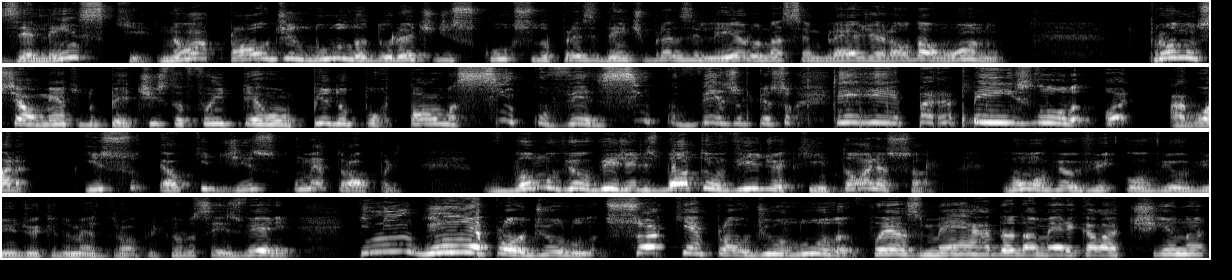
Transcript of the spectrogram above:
Zelensky não aplaude Lula durante discurso do presidente brasileiro na Assembleia Geral da ONU. Pronunciamento do petista foi interrompido por palmas cinco vezes. Cinco vezes o pessoal. Ei, parabéns, Lula! Olha, agora, isso é o que diz o Metrópolis. Vamos ver o vídeo. Eles botam o vídeo aqui. Então, olha só. Vamos ouvir, ouvir o vídeo aqui do Metrópolis para vocês verem que ninguém aplaudiu o Lula. Só quem aplaudiu o Lula foi as merdas da América Latina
